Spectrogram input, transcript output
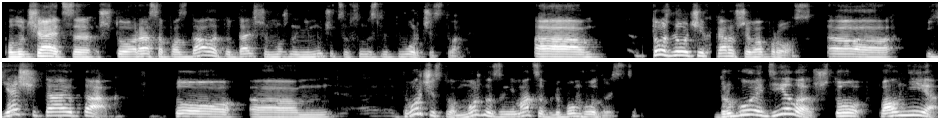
Получается, что раз опоздала, то дальше можно не мучиться в смысле творчества. А, тоже очень хороший вопрос. А, я считаю так, что творчеством можно заниматься в любом возрасте. Другое дело, что вполне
